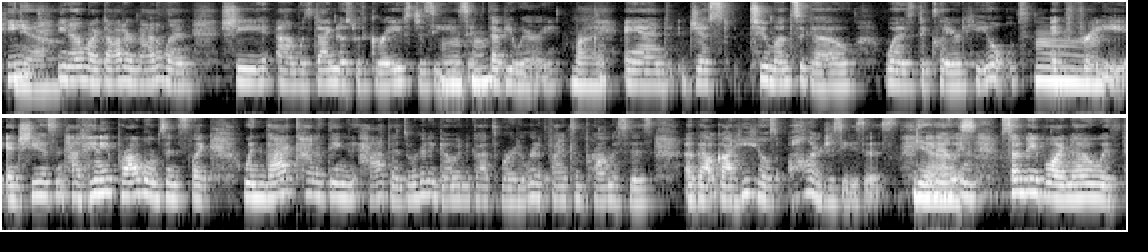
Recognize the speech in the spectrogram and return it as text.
He, yeah. you know, my daughter Madeline, she um, was diagnosed with Graves' disease mm-hmm. in February. Right. And just two months ago was declared healed mm. and free. And she hasn't had any problems. And it's like when that kind of thing happens, we're going to go into God's word and we're going to find some promises about God. He heals all our diseases. Yes. You know, and some people I know with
